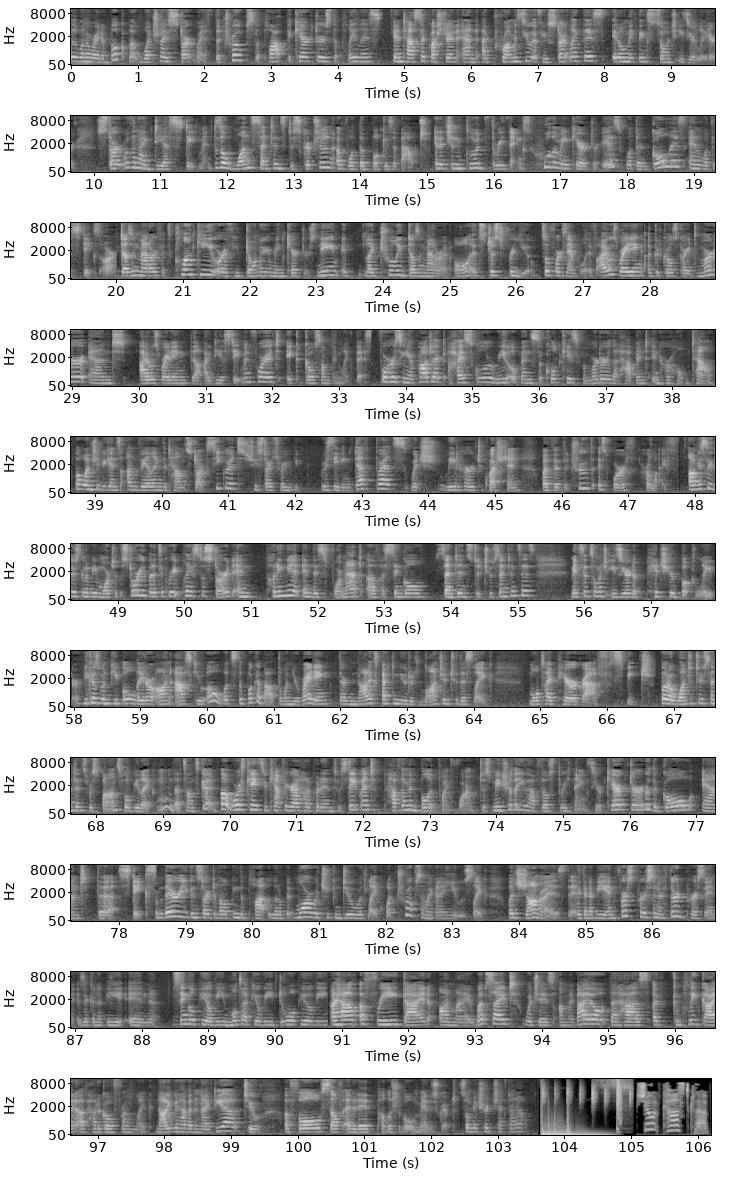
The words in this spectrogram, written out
Really want to write a book, but what should I start with? The tropes, the plot, the characters, the playlist? Fantastic question, and I promise you, if you start like this, it'll make things so much easier later. Start with an idea statement. This is a one sentence description of what the book is about, and it should include three things who the main character is, what their goal is, and what the stakes are. It doesn't matter if it's clunky or if you don't know your main character's name, it like truly doesn't matter at all. It's just for you. So, for example, if I was writing A Good Girl's Guide to Murder and I was writing the idea statement for it, it could go something like this. For her senior project, a high schooler reopens the cold case of a murder that happened in her hometown. But when she begins unveiling the town's dark secrets, she starts re- receiving death threats, which lead her to question whether the truth is worth her life. Obviously, there's going to be more to the story, but it's a great place to start, and putting it in this format of a single sentence to two sentences makes it so much easier to pitch your book later. Because when people later on ask you, oh, what's the book about, the one you're writing, they're not expecting you to launch into this like multi paragraph speech. But a one to two sentence response will be like, mm, that sounds good. But worst case, you can't figure out how to put it into a statement, have them in bullet point form. Just make sure that you have those three things your character, the goal, and the stakes. From there, you can start developing the plot a little bit more, which you can do with like, what tropes am I gonna use? Like, what genre is this? Is it gonna be in first person or third person? Is it gonna be in single POV, multi POV, dual POV. I have a free guide on my website, which is on my bio, that has a complete guide of how to go from like not even having an idea to a full self edited publishable manuscript. So make sure to check that out. Short Cast Club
